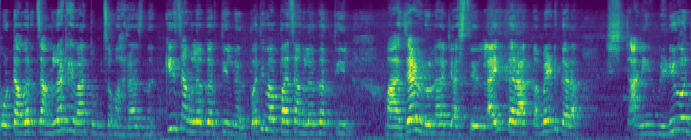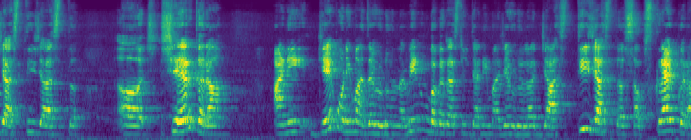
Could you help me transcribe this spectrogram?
ओटावर चांगलं ठेवा. तुमचं महाराज नक्की चांगलं करतील गणपती बाप्पा चांगलं करतील. माझ्या व्हिडिओला जास्त लाईक करा कमेंट करा. आणि व्हिडिओ जास्तीत जास्त शेअर करा. आणि जे कोणी माझा व्हिडिओ नवीन बघत असतील त्यांनी माझ्या व्हिडिओला जास्तीत जास्त सबस्क्राईब करा.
